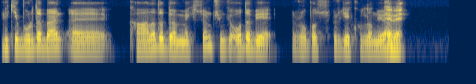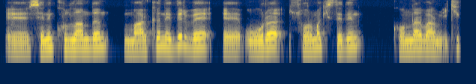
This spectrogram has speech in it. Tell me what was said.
peki burada ben e, Kaan'a da dönmek istiyorum. Çünkü o da bir robot süpürge kullanıyor. Evet. E, senin kullandığın marka nedir ve e, Uğur'a sormak istediğin konular var mı? İki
